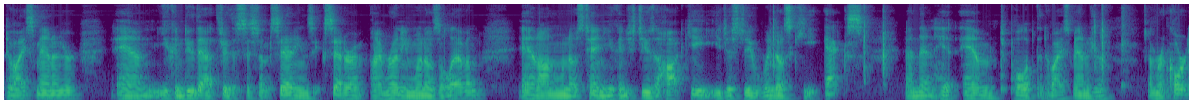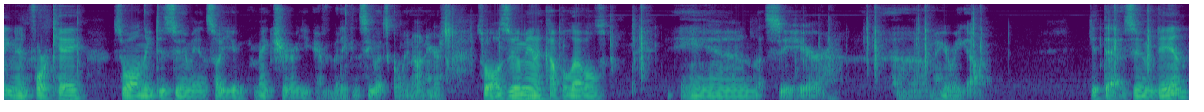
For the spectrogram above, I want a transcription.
device manager and you can do that through the system settings etc I'm running Windows 11 and on Windows 10 you can just use a hotkey. You just do Windows key X and then hit M to pull up the device manager. I'm recording in 4k so I'll need to zoom in so you make sure you, everybody can see what's going on here. So I'll zoom in a couple levels and let's see here. Um, here we go. Get that zoomed in.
